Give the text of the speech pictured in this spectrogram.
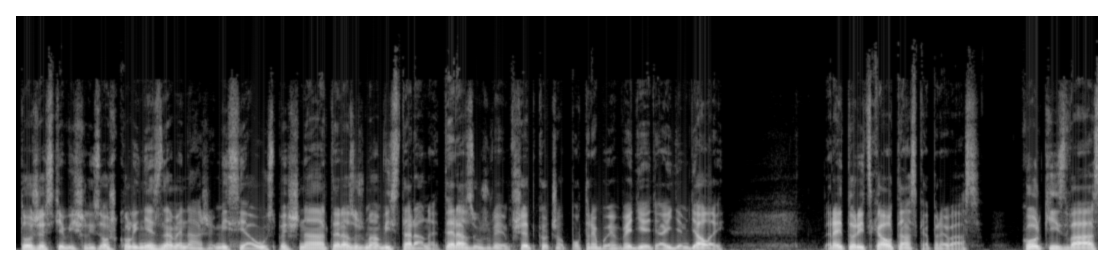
To, že ste vyšli zo školy, neznamená, že misia úspešná a teraz už mám vystarané, teraz už viem všetko, čo potrebujem vedieť a idem ďalej. Retorická otázka pre vás. Koľký z vás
